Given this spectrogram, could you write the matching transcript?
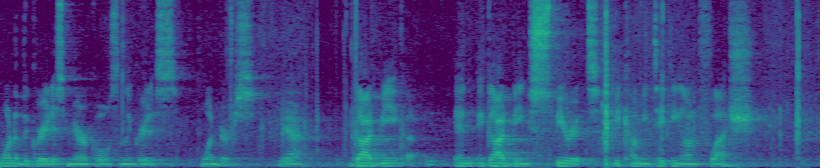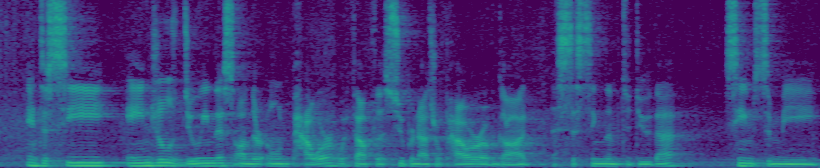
one of the greatest miracles and the greatest wonders. Yeah. God being and God being spirit becoming taking on flesh and to see angels doing this on their own power without the supernatural power of God assisting them to do that seems to me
